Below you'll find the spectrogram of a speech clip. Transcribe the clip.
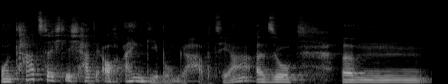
Und tatsächlich hat er auch Eingebung gehabt. Ja? Also ähm,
